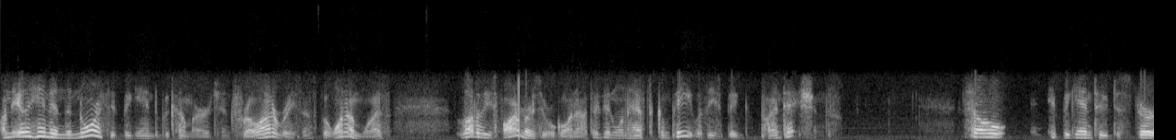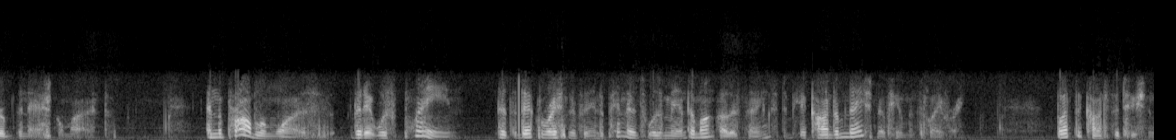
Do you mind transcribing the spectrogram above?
On the other hand, in the North, it began to become urgent for a lot of reasons, but one of them was a lot of these farmers who were going out there didn't want to have to compete with these big plantations. So it began to disturb the national mind. And the problem was that it was plain that the Declaration of Independence was meant, among other things, to be a condemnation of human slavery. But the Constitution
